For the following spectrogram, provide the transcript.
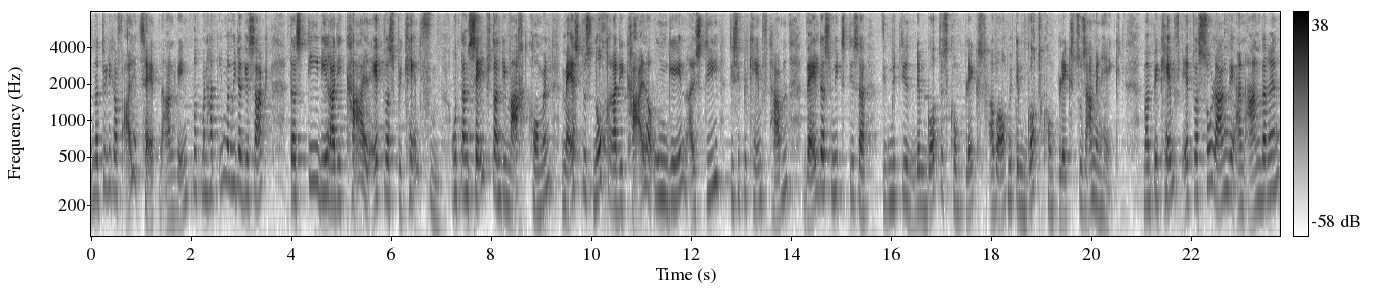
natürlich auf alle Zeiten anwenden und man hat immer wieder gesagt, dass die, die radikal etwas bekämpfen und dann selbst an die Macht kommen, meistens noch radikaler umgehen als die, die sie bekämpft haben, weil das mit dieser mit dem Gotteskomplex, aber auch mit dem Gottkomplex zusammenhängt. Man bekämpft etwas so lange an anderen,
